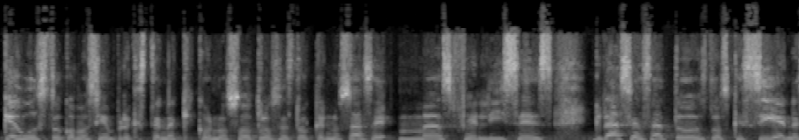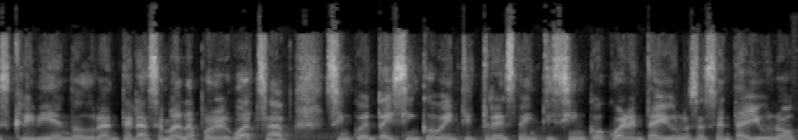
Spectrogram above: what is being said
Qué gusto como siempre que estén aquí con nosotros, es lo que nos hace más felices. Gracias a todos los que siguen escribiendo durante la semana por el WhatsApp 55 23 25 41 61,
